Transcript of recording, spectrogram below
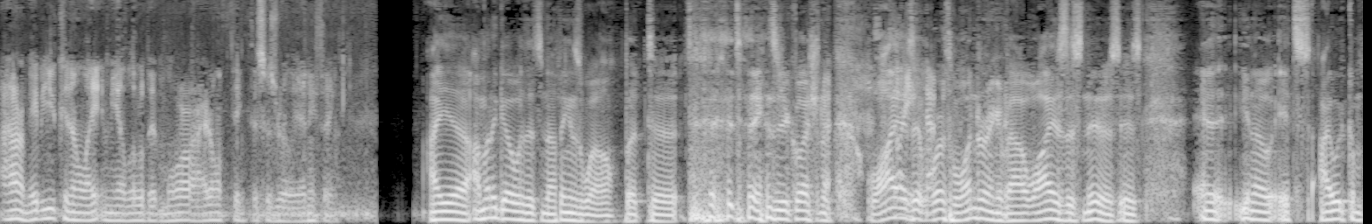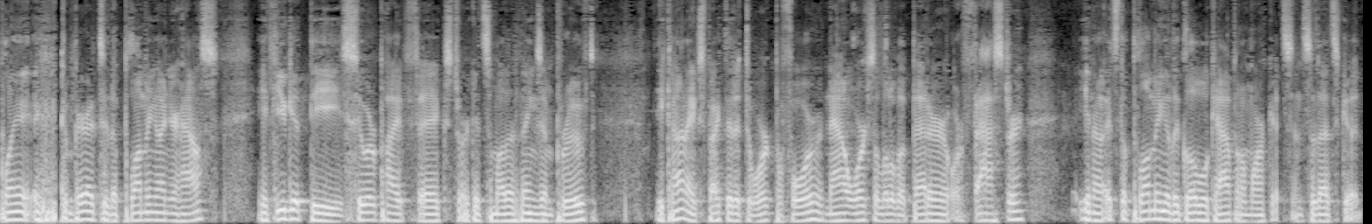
I don't know. Maybe you can enlighten me a little bit more. I don't think this is really anything. I uh, I'm going to go with it's nothing as well. But uh, to answer your question of why oh, is it worth wondering about? Why is this news? Is uh, you know it's I would complain compare it to the plumbing on your house. If you get the sewer pipe fixed or get some other things improved, you kind of expected it to work before. Now it works a little bit better or faster. You know, it's the plumbing of the global capital markets, and so that's good.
